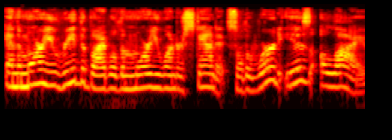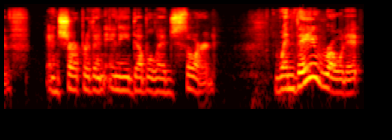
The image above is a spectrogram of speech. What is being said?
And the more you read the Bible, the more you understand it. So the Word is alive and sharper than any double edged sword. When they wrote it,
